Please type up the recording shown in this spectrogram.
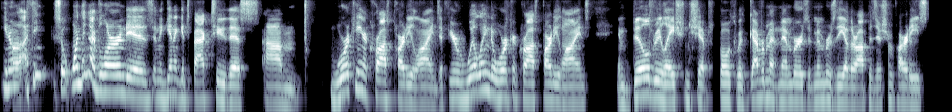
You know, I think so. One thing I've learned is, and again, it gets back to this um, working across party lines. If you're willing to work across party lines and build relationships both with government members and members of the other opposition parties,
